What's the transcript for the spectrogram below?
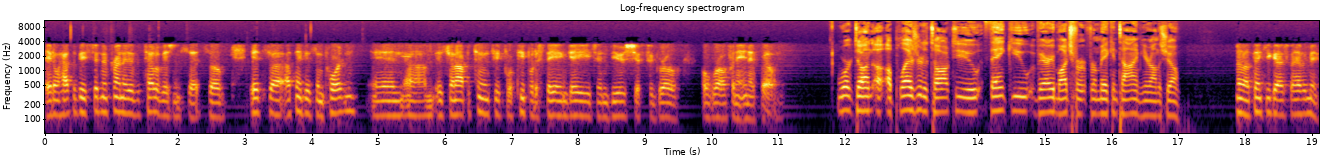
They don't have to be sitting in front of the television set. So it's uh, I think it's important, and um, it's an opportunity for people to stay engaged and viewership to grow overall for the NFL. Warrick Dunn. A, a pleasure to talk to you. Thank you very much for for making time here on the show. Uh, thank you guys for having me.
